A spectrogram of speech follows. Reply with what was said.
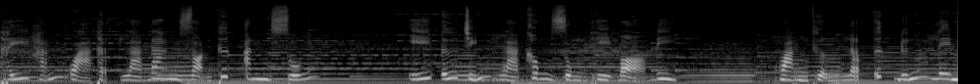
Thấy hắn quả thật là đang dọn thức ăn xuống. Ý tứ chính là không dùng thì bỏ đi. Hoàng thượng lập tức đứng lên.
